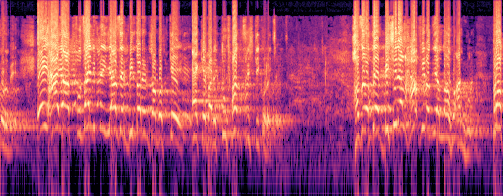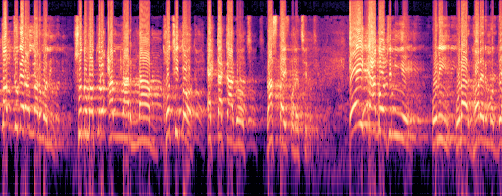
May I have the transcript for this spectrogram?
করবে। এই আয়াত ফুজাইল ইবনে ইয়াজের ভিতরের জগৎকে একেবারে তুফান সৃষ্টি করেছে। হযরতে বিশির আল হাফি রাদিয়াল্লাহু আনহু, প্রথম যুগের আল্লাহর বলি শুধুমাত্র আল্লাহর নাম খচিত একটা কাগজ রাস্তায় পড়েছিল। এই কাগজ নিয়ে উনি ওনার ঘরের মধ্যে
